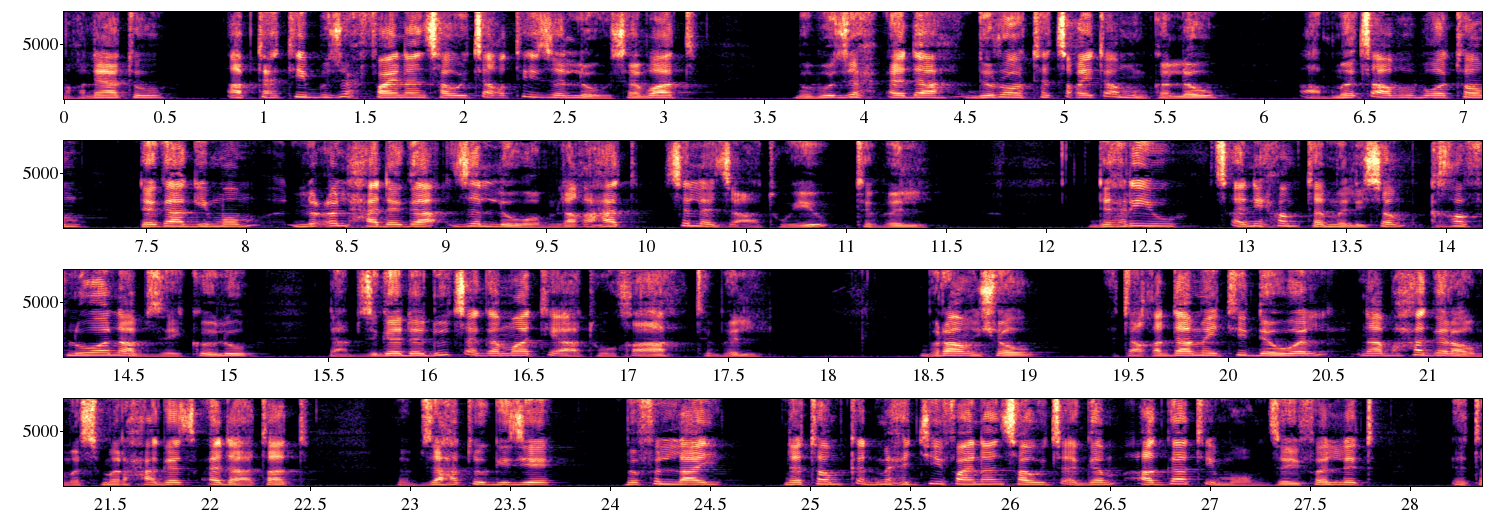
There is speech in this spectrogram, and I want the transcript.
ምኽንያቱ ኣብ ትሕቲ ብዙሕ ፋይናንሳዊ ጸቕጢ ዘለዉ ሰባት ብብዙሕ ዕዳ ድሮ ተጸቒጦም እንከለዉ ኣብ መጻብቦቶም ደጋጊሞም ልዑል ሓደጋ ዘለዎም ለቓሓት ስለ ዝኣትዉ እዩ ትብል ድሕሪኡ ጸኒሖም ተመሊሶም ክኸፍልዎ ናብ ዘይክእሉ ናብ ዝገደዱ ጸገማት ይኣትዉ ከኣ ትብል ብራውንሾው። እታ ቀዳመይቲ ደወል ናብ ሃገራዊ መስመር ሓገዝ ዕዳታት መብዛሕትኡ ግዜ ብፍላይ ነቶም ቅድሚ ሕጂ ፋይናንሳዊ ጸገም ኣጋጢምዎም ዘይፈልጥ እታ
